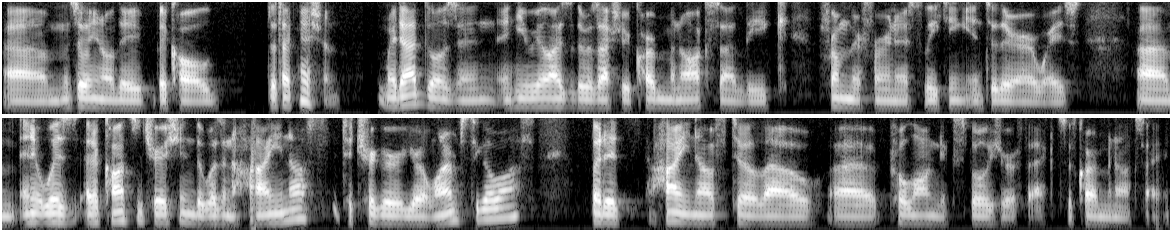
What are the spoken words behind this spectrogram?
Um, and so, you know, they, they called the technician. My dad goes in and he realized that there was actually a carbon monoxide leak from their furnace leaking into their airways. Um, and it was at a concentration that wasn't high enough to trigger your alarms to go off, but it's high enough to allow uh, prolonged exposure effects of carbon monoxide.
